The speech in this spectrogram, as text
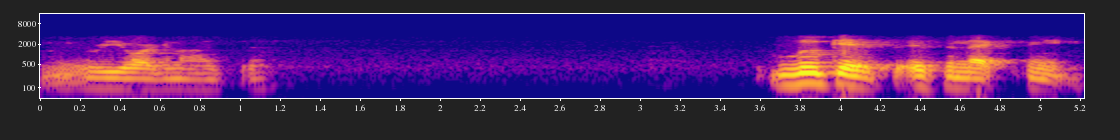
Let me reorganize this. Lucas is the next team.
